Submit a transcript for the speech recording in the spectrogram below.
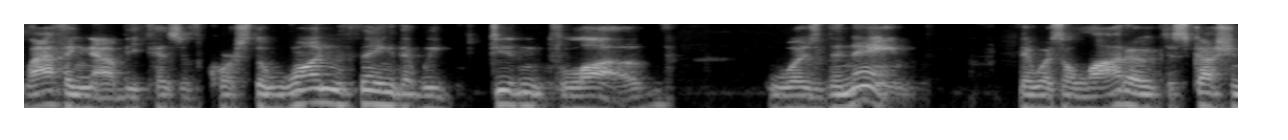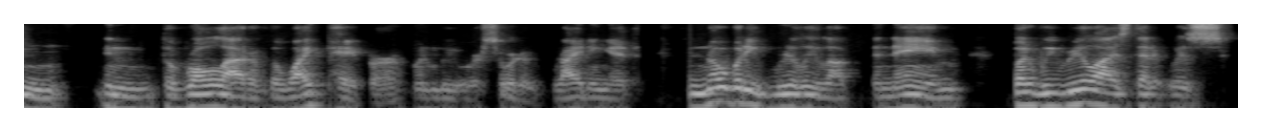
laughing now because, of course, the one thing that we didn't love was the name. There was a lot of discussion in the rollout of the white paper when we were sort of writing it Nobody really loved the name, but we realized that it was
